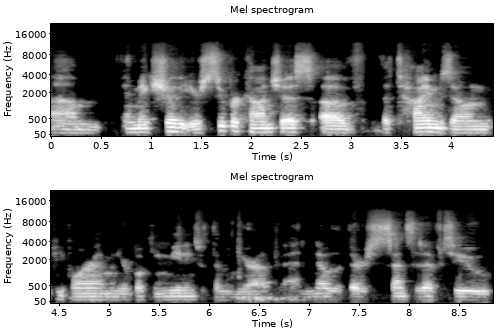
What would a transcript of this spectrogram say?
Um, and make sure that you're super conscious of the time zone people are in when you're booking meetings with them in Europe, and know that they're sensitive to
